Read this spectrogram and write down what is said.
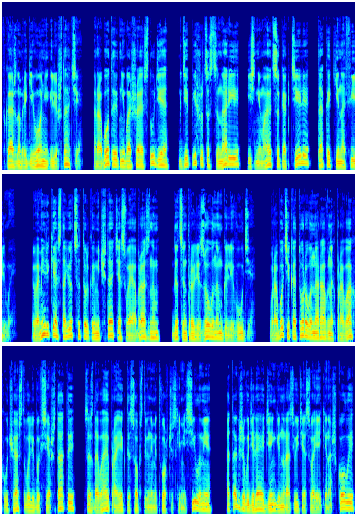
В каждом регионе или штате работает небольшая студия, где пишутся сценарии и снимаются как теле, так и кинофильмы. В Америке остается только мечтать о своеобразном децентрализованном Голливуде, в работе которого на равных правах участвовали бы все штаты, создавая проекты собственными творческими силами, а также выделяя деньги на развитие своей киношколы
